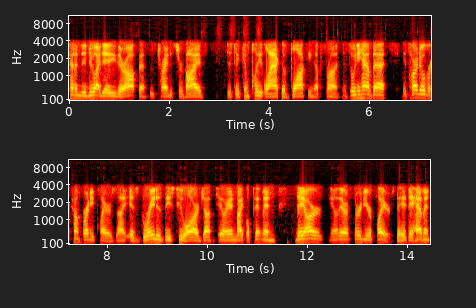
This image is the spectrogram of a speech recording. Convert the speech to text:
kind of the new identity of their offense is trying to survive just a complete lack of blocking up front. And so when you have that, it's hard to overcome for any players. Uh, as great as these two are, Jonathan Taylor and Michael Pittman, they are you know they are third year players. They they haven't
